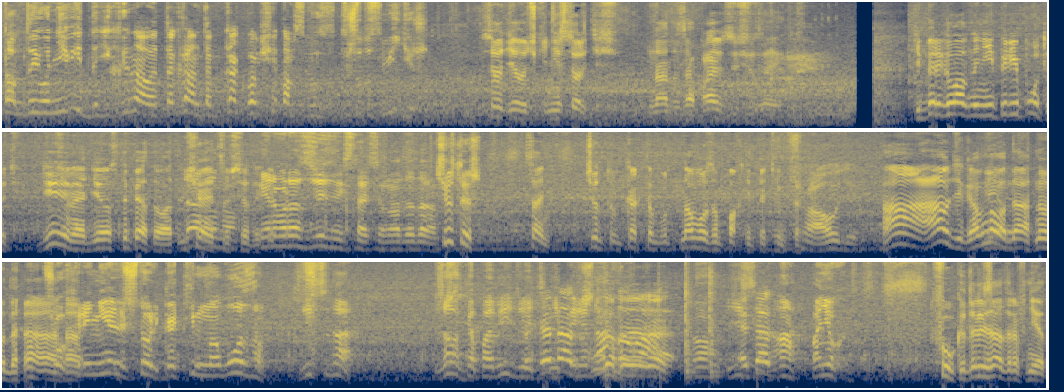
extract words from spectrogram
Там да его не видно, ни хрена, этот экран, там как вообще там, ты что-то видишь? Все, девочки, не ссорьтесь. Надо заправиться еще заехать. Теперь главное не перепутать. Дизель от 95-го отличается все-таки. Первый раз в жизни, кстати, надо, да. Чувствуешь, Сань, что-то как-то вот навозом пахнет каким-то. Ауди? А, Ауди, говно, да, ну да. Что, охренели, что ли? Каким навозом? Иди сюда. Жалко по видео, я тебе Это не что было? Ну, иди Это-. А, понюхай. Фу, катализаторов нет.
